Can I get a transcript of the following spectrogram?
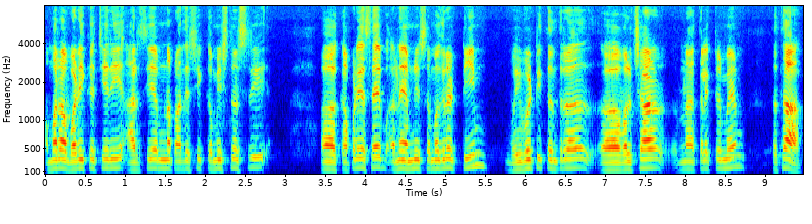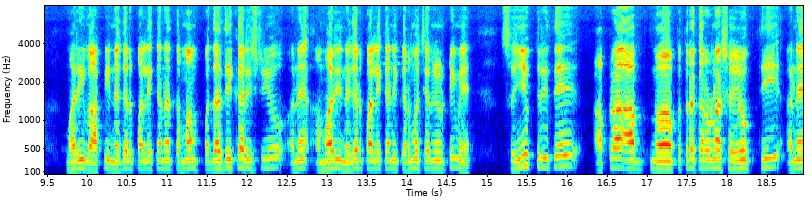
અમારા વડી કચેરી આરસીએમના પ્રાદેશિક કમિશનર શ્રી કાપડિયા સાહેબ અને એમની સમગ્ર ટીમ, વહીવટી તંત્ર વલસાડના કલેક્ટર મેમ તથા મારી વાપી નગરપાલિકાના તમામ પદાધિકારીશ્રીઓ અને અમારી નગરપાલિકાની કર્મચારીઓની ટીમે સંયુક્ત રીતે આપણા આ પત્રકારોના સહયોગથી અને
